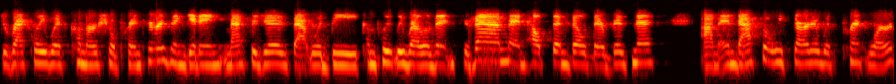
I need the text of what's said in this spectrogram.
directly with commercial printers and getting messages that would be completely relevant to them and help them build their business. Um, and that's what we started with PrintWorks.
